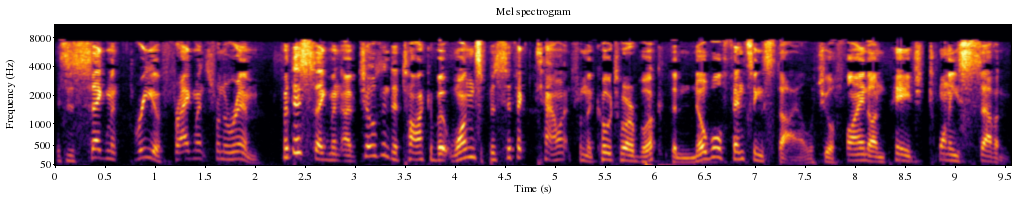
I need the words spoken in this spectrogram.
This is segment three of Fragments from the Rim. For this segment, I've chosen to talk about one specific talent from the KOTOR book, the Noble Fencing Style, which you'll find on page 27.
